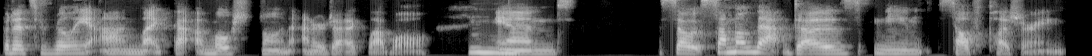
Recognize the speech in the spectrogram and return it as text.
But it's really on like that emotional and energetic level. Mm-hmm. And so some of that does mean self pleasuring.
